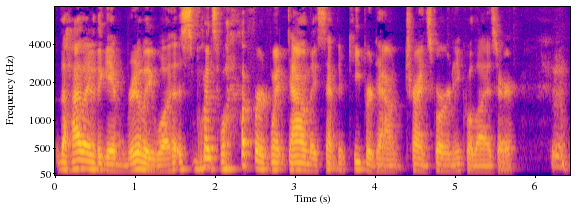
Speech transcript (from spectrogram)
the highlight of the game really was once Watford went down, they sent their keeper down to try and score an equalizer. And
